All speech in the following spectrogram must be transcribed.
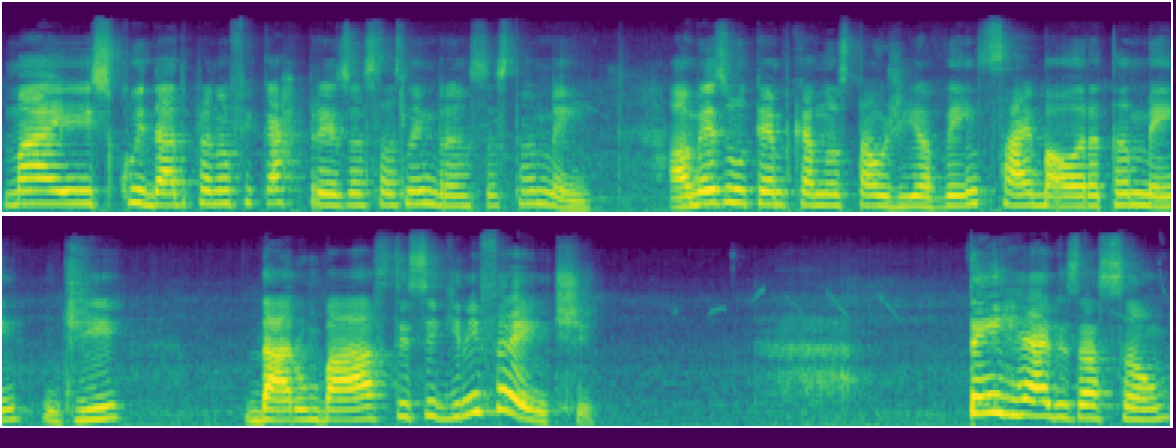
Mas cuidado para não ficar preso a essas lembranças também. Ao mesmo tempo que a nostalgia vem, saiba a hora também de dar um basta e seguir em frente. Tem realização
